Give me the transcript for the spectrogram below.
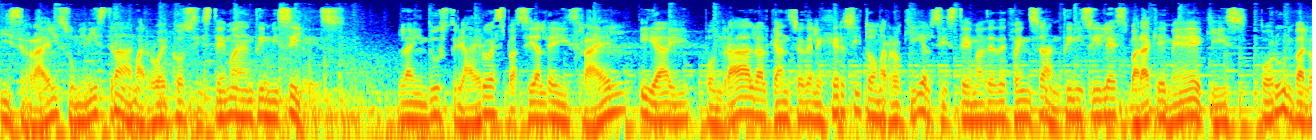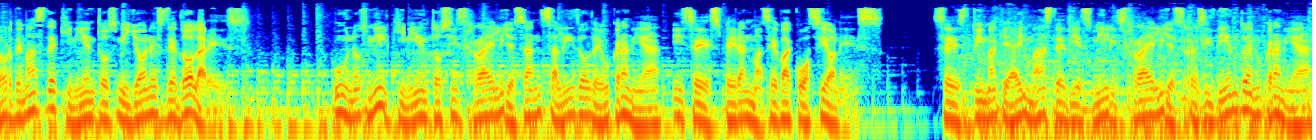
Israel suministra a Marruecos sistema antimisiles. La industria aeroespacial de Israel, IAI, pondrá al alcance del ejército marroquí el sistema de defensa antimisiles Barak MX, por un valor de más de 500 millones de dólares. Unos 1.500 israelíes han salido de Ucrania, y se esperan más evacuaciones. Se estima que hay más de 10.000 israelíes residiendo en Ucrania,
